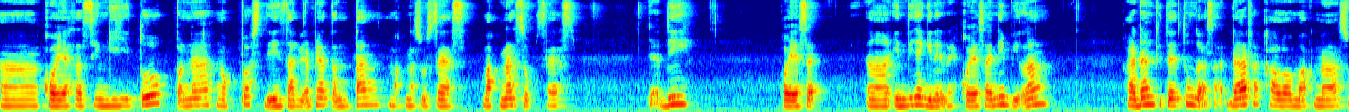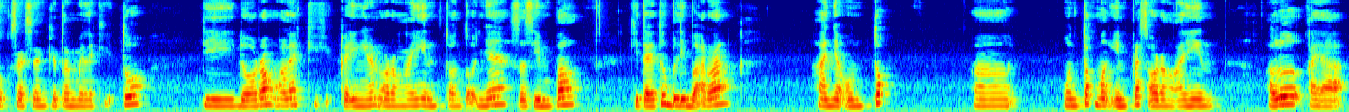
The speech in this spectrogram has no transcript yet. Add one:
uh, Koya Sasinggi itu pernah ngepost di Instagramnya tentang makna sukses makna sukses. Jadi Koya uh, intinya gini deh Koyasa ini bilang kadang kita itu nggak sadar kalau makna sukses yang kita miliki itu didorong oleh keinginan orang lain. Contohnya sesimpel kita itu beli barang hanya untuk uh, untuk mengimpress orang lain. Lalu kayak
